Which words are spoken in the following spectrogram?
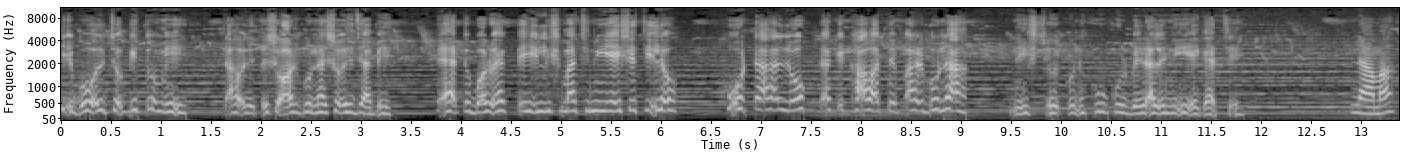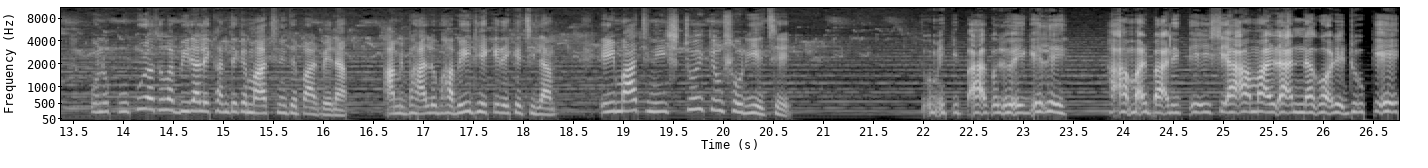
কি বলছো কি তুমি? তাহলে তো সর্বনাশ হয়ে যাবে। এত বড় একটা ইলিশ মাছ নিয়ে এসেছিল ওটা লোকটাকে খাওয়াতে পারব না। নিশ্চয়ই কোনো কুকুর বেড়ালে নিয়ে গেছে। না মা কোনো কুকুর অথবা বিড়াল এখান থেকে মাছ নিতে পারবে না। আমি ভালোভাবেই ঢেকে রেখেছিলাম। এই মাছ নিশ্চয়ই কেউ সরিয়েছে। তুমি কি পাগল হয়ে গেলে? আমার বাড়িতে এসে আমার রান্নাঘরে ঢুকে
